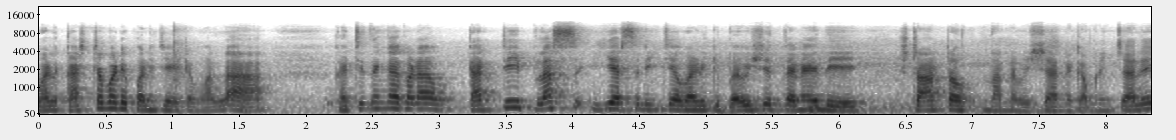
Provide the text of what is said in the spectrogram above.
వాళ్ళు కష్టపడి పని చేయటం వల్ల ఖచ్చితంగా కూడా థర్టీ ప్లస్ ఇయర్స్ నుంచే వాళ్ళకి భవిష్యత్తు అనేది స్టార్ట్ అవుతుందన్న విషయాన్ని గమనించాలి.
